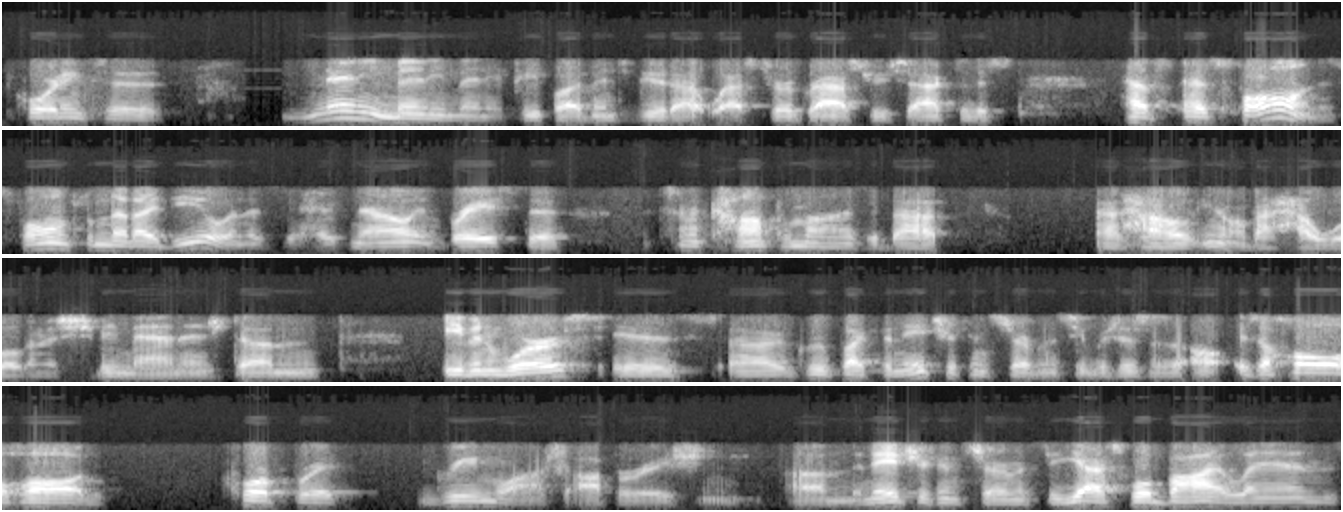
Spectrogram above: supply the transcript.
according to many, many, many people I've interviewed out west who are grassroots activists have has fallen, has fallen from that ideal, and has, has now embraced a kind of compromise about about how you know about how wilderness should be managed. Um, even worse is a group like the Nature Conservancy, which is a, is a whole hog corporate greenwash operation. Um, the Nature Conservancy, yes, will buy lands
